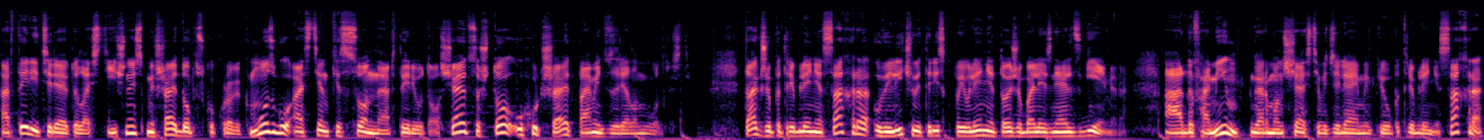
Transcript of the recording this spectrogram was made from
Артерии теряют эластичность, мешают допуску крови к мозгу, а стенки сонной артерии утолщаются, что ухудшает память в зрелом возрасте. Также потребление сахара увеличивает риск появления той же болезни Альцгеймера. А дофамин, гормон счастья, выделяемый при употреблении сахара,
